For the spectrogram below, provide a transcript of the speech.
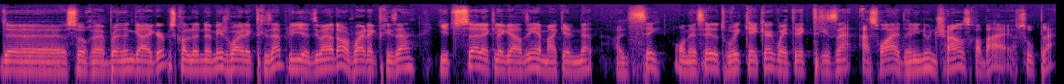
de, sur euh, Brendan Geiger, puisqu'on l'a nommé joueur électrisant. Puis lui, il a dit non, joueur électrisant. Il est tout seul avec le gardien, il a manqué le net. On le sait. On essaie de trouver quelqu'un qui va être électrisant à soir. Donnez-nous une chance, Robert, sous plat.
